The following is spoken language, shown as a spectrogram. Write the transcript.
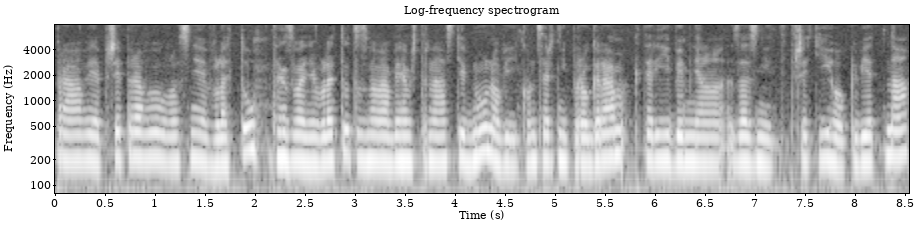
právě připravuju vlastně v letu, takzvaně v letu, to znamená během 14 dnů nový koncertní program, který by měl zaznít 3. května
